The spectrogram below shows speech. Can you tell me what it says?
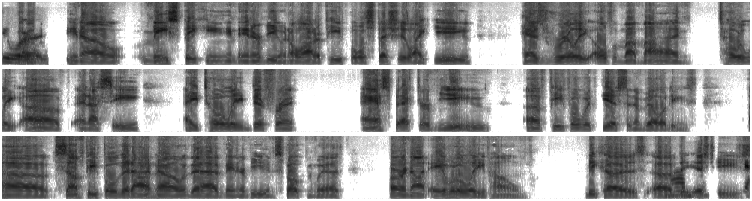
Sure. But, you know, me speaking and interviewing a lot of people, especially like you, has really opened my mind totally up and I see a totally different aspect or view of people with gifts and abilities. Uh, some people that I know that I've interviewed and spoken with are not able to leave home because of um, the issues. Yeah.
